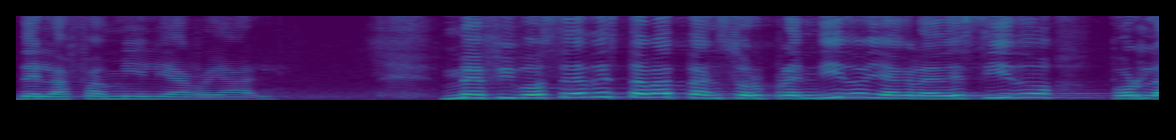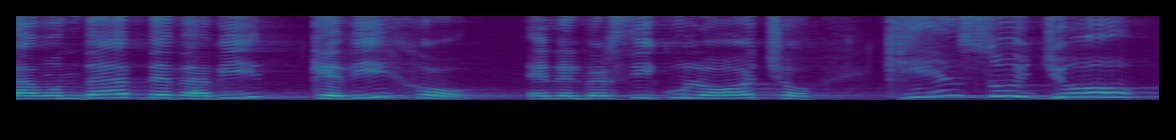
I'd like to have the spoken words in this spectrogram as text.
de la familia real. Mefiboset estaba tan sorprendido y agradecido por la bondad de David que dijo en el versículo 8, ¿quién soy yo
